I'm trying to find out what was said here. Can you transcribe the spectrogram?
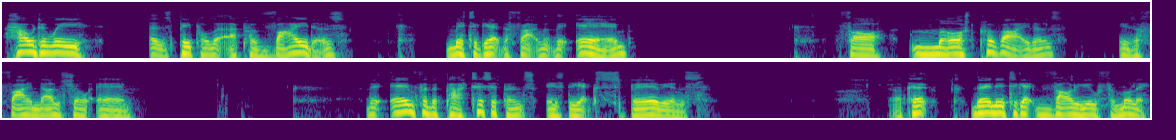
How do we, as people that are providers, mitigate the fact that the aim for most providers is a financial aim? The aim for the participants is the experience. Okay? They need to get value for money.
